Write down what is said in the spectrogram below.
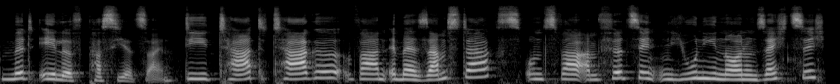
mit Elif passiert sein. Die Tattage waren immer samstags und zwar am 14. Juni 69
